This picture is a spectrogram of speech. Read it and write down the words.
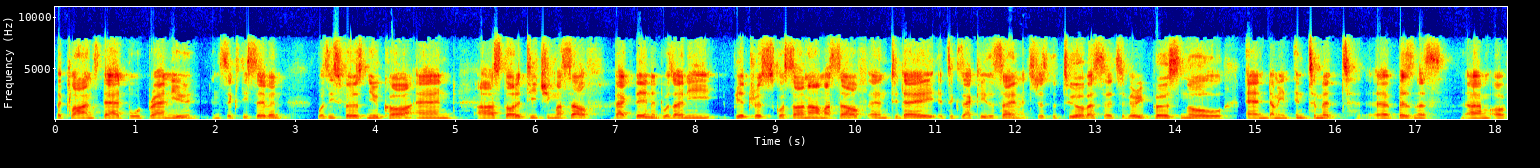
the client's dad bought brand new in 67 was his first new car and I started teaching myself. Back then it was only Kosana and myself and today it's exactly the same. It's just the two of us. So it's a very personal and I mean intimate uh, business um, of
